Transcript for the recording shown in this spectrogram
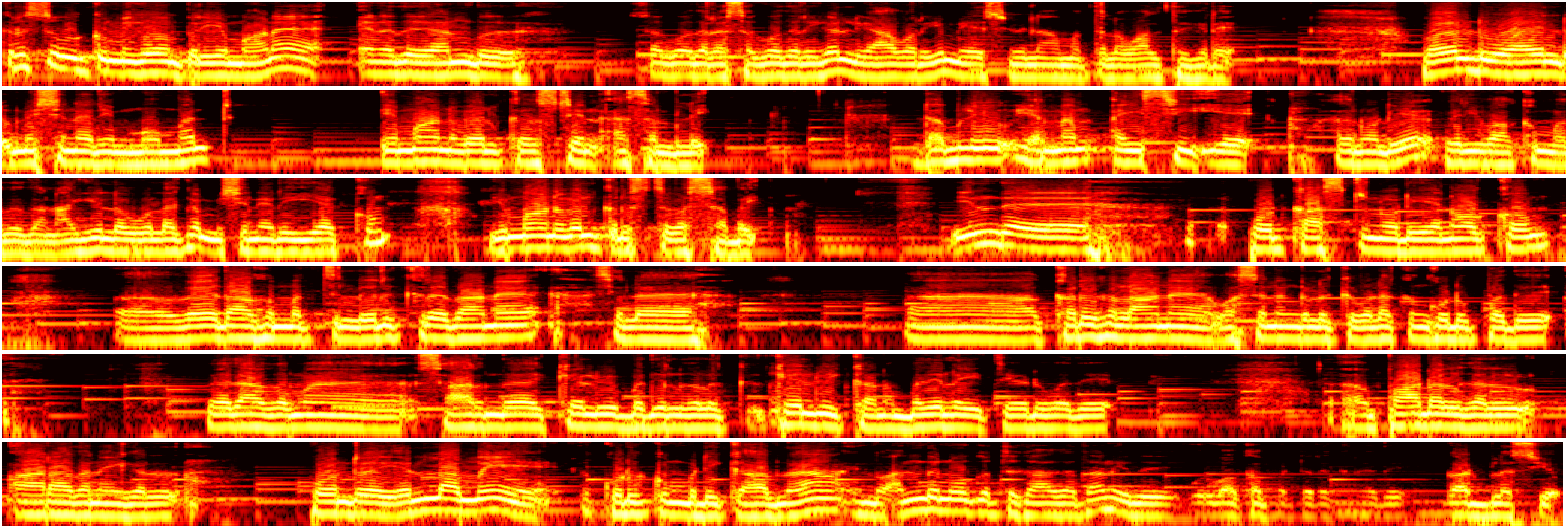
கிறிஸ்துவுக்கு மிகவும் பிரியமான எனது அன்பு சகோதர சகோதரிகள் யாவரையும் இயேசுவின் நாமத்தில் வாழ்த்துகிறேன். World wide missionary movement Emmanuel Christian assembly WMMICA அதனுடைய விரிவாக்கம் அதுதான். அகில உலக மிஷினரி இயக்கம் இமானுவேல் கிறிஸ்துவ சபை. இந்த போட்காஸ்டினுடைய நோக்கம் வேதாகமத்தில் இருக்கிறதான சில கருகலான வசனங்களுக்கு விளக்கம் கொடுப்பது வேதாகம சார்ந்த கேள்வி பதில்களுக்கு கேள்விக்கான பதிலை தேடுவது பாடல்கள் ஆராதனைகள் போன்ற எல்லாமே கொடுக்கும்படிக்காக தான் இந்த அந்த நோக்கத்துக்காக தான் இது உருவாக்கப்பட்டிருக்கிறது. God bless you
